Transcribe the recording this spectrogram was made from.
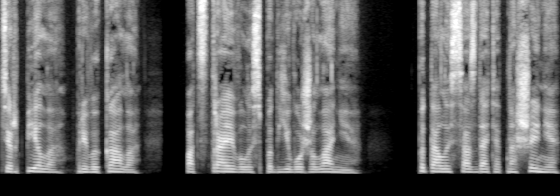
Терпела, привыкала, подстраивалась под его желания, пыталась создать отношения,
